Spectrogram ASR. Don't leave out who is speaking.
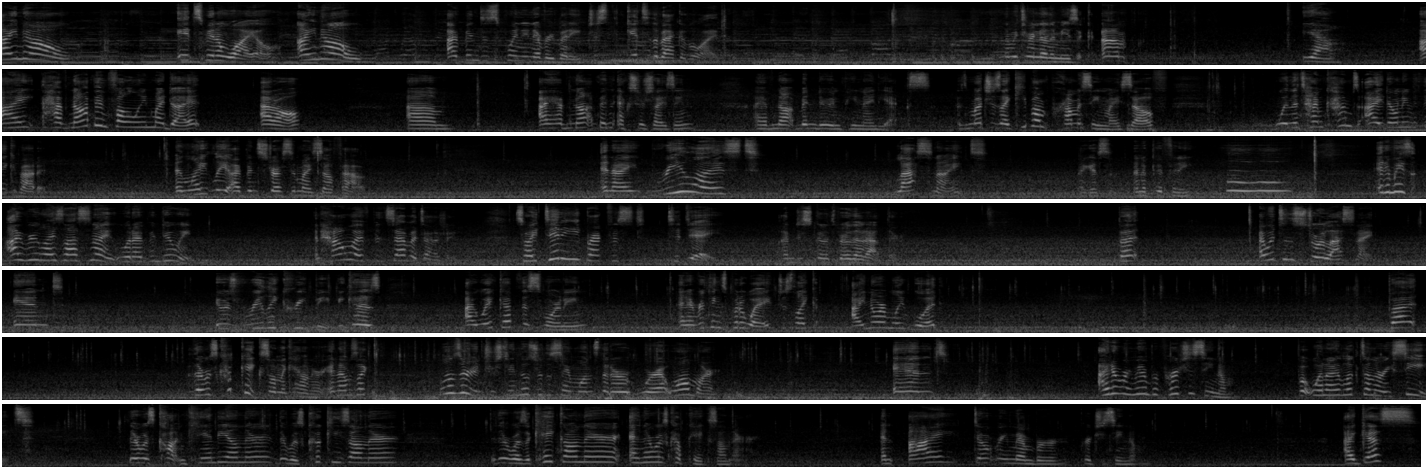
Speaker 1: I know. It's been a while. I know. I've been disappointing everybody. Just get to the back of the line. Let me turn down the music. Um, yeah. I have not been following my diet at all. Um, I have not been exercising. I have not been doing P90X. As much as I keep on promising myself, when the time comes, I don't even think about it. And lately, I've been stressing myself out. And I realized last night, I guess an epiphany. Ah. Anyways, I realized last night what I've been doing and how I've been sabotaging. So I did eat breakfast today. I'm just going to throw that out there. But I went to the store last night and it was really creepy because I wake up this morning and everything's put away just like I normally would. But there was cupcakes on the counter and I was like, well, those are interesting. Those are the same ones that are were at Walmart. And I don't remember purchasing them. But when I looked on the receipt, there was cotton candy on there, there was cookies on there, there was a cake on there, and there was cupcakes on there. And I don't remember purchasing them. I guess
